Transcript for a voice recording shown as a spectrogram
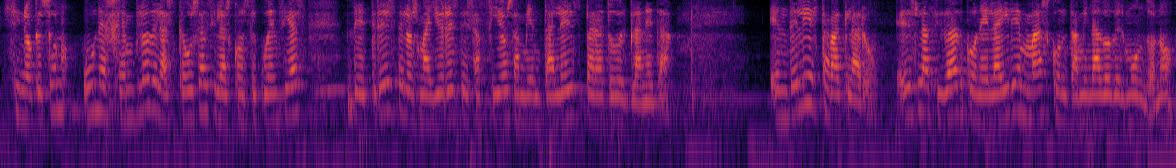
sino que son un ejemplo de las causas y las consecuencias de tres de los mayores desafíos ambientales para todo el planeta. En Delhi estaba claro, es la ciudad con el aire más contaminado del mundo, ¿no?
